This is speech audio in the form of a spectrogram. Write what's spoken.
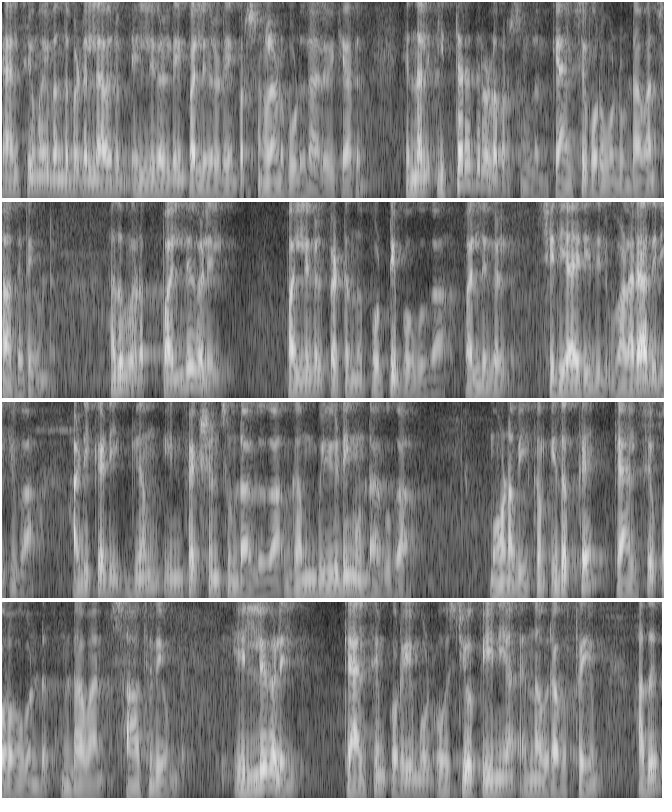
കാൽസ്യവുമായി ബന്ധപ്പെട്ട എല്ലാവരും എല്ലുകളുടെയും പല്ലുകളുടെയും പ്രശ്നങ്ങളാണ് കൂടുതൽ ആലോചിക്കാറ്. എന്നാൽ ഇത്തരത്തിലുള്ള പ്രശ്നങ്ങളും കാൽസ്യ കുറവുകൊണ്ട് ഉണ്ടാവാൻ സാധ്യതയുണ്ട്. അതുപോലെ പല്ലുകളിൽ പല്ലുകൾ പെട്ടെന്ന് പൊട്ടിപ്പോകുക പല്ലുകൾ ശരിയായ രീതിയിൽ വളരാതിരിക്കുക അടിക്കടി ഗം ഇൻഫെക്ഷൻസ് ഉണ്ടാകുക ഗം ബ്ലീഡിംഗ് ഉണ്ടാകുക മോണവീക്കം ഇതൊക്കെ കാൽസ്യ കുറവ് കൊണ്ട് ഉണ്ടാവാൻ സാധ്യതയുണ്ട്. എല്ലുകളിൽ കാൽസ്യം കുറയുമ്പോൾ ഓസ്റ്റിയോപീനിയ എന്ന ഒരവസ്ഥയും അത്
